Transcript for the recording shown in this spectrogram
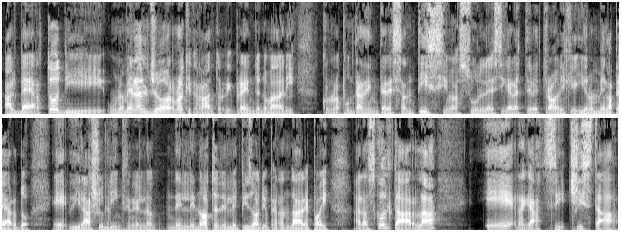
Alberto di Una mela al giorno, che tra l'altro riprende domani con una puntata interessantissima sulle sigarette elettroniche. Io non me la perdo e vi lascio il link nelle, nelle note dell'episodio per andare poi ad ascoltarla. E ragazzi, ci sta.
